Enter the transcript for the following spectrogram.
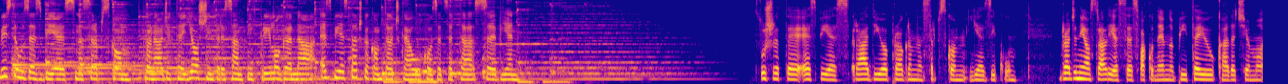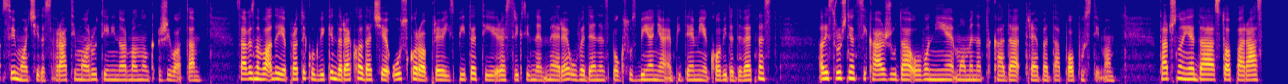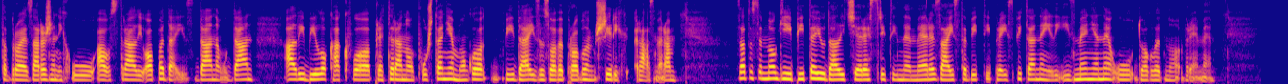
Vi ste uz SBS na srpskom. Pronađite još interesantnih priloga na sbs.com.au kosacrta srbijen. Slušate SBS radio, program na srpskom jeziku. Građani Australije se svakodnevno pitaju kada ćemo svi moći da se vratimo rutini normalnog života. Savezna vlada je proteklog vikenda rekla da će uskoro preispitati restriktivne mere uvedene zbog suzbijanja epidemije COVID-19, ali stručnjaci kažu da ovo nije moment kada treba da popustimo. Tačno je da stopa rasta broja zaraženih u Australiji opada iz dana u dan, ali bilo kakvo preterano opuštanje moglo bi da izazove problem širih razmera. Zato se mnogi pitaju da li će restriktivne mere zaista biti preispitane ili izmenjene u dogledno vreme.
